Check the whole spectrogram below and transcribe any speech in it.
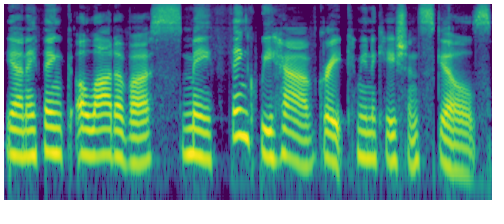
Yeah, and I think a lot of us may think we have great communication skills,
